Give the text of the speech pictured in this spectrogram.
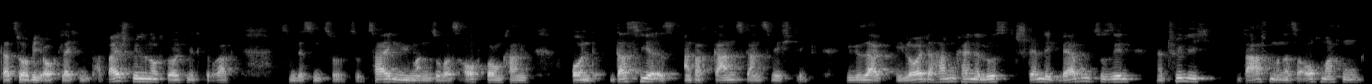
Dazu habe ich auch gleich ein paar Beispiele noch für euch mitgebracht, so ein bisschen zu, zu zeigen, wie man sowas aufbauen kann. Und das hier ist einfach ganz, ganz wichtig. Wie gesagt, die Leute haben keine Lust, ständig Werbung zu sehen. Natürlich darf man das auch machen,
